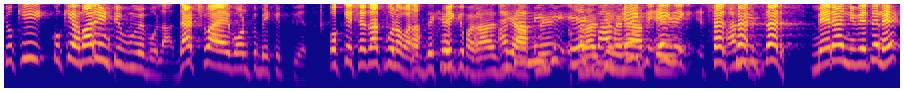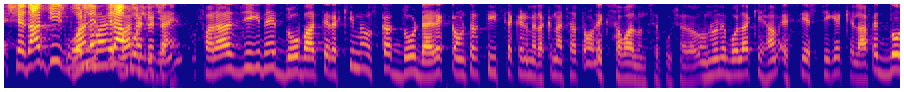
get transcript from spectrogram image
क्योंकि क्योंकि हमारे इंटरव्यू में बोला। That's why I want to make it clear okay Shehzad Poonawalla देखिए फराज जी अच्छा, आपने एक फराज जी मैंने एक, आपके एक, एक, सर सर सर मेरा निवेदन है शहजाद जी बोल ले फिर आप बोल लीजिए फराज जी ने दो बातें रखी मैं उसका दो डायरेक्ट काउंटर 30 सेकंड में रखना चाहता हूँ और एक सवाल उनसे पूछना चाहता हूँ। उन्होंने बोला कि हम एस सी के खिलाफ दो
